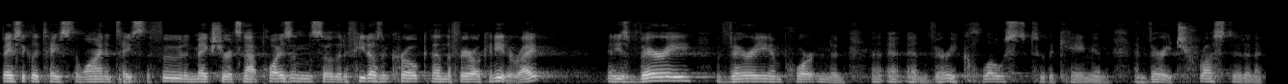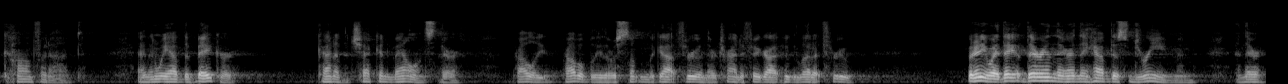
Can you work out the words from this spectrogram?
basically tastes the wine and tastes the food and makes sure it's not poisoned so that if he doesn't croak, then the Pharaoh can eat it, right? And he's very, very important and, and, and very close to the king and, and very trusted and a confidant. And then we have the baker kind of the check and balance there. Probably, probably there was something that got through, and they're trying to figure out who let it through. But anyway, they, they're in there and they have this dream, and and they're,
